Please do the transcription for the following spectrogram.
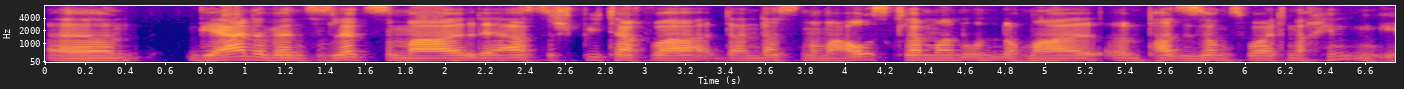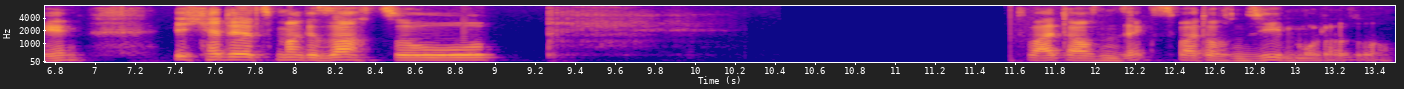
Ähm, gerne, wenn es das letzte Mal der erste Spieltag war, dann das nochmal ausklammern und nochmal ein paar Saisons weiter nach hinten gehen. Ich hätte jetzt mal gesagt, so 2006, 2007 oder so.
